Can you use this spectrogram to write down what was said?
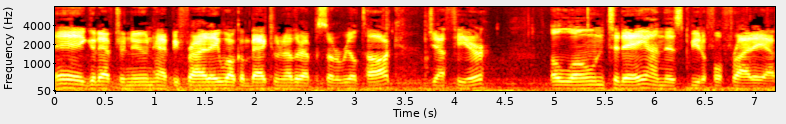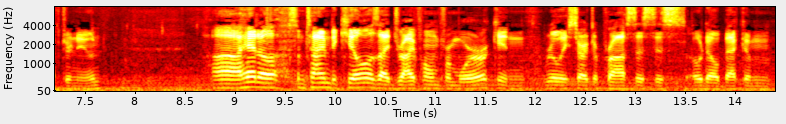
Hey, good afternoon. Happy Friday. Welcome back to another episode of Real Talk. Jeff here, alone today on this beautiful Friday afternoon. Uh, I had a, some time to kill as I drive home from work and really start to process this Odell Beckham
